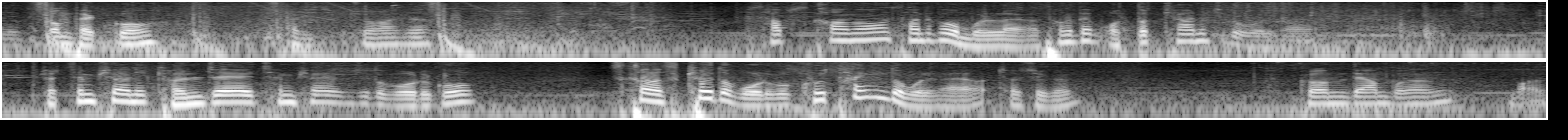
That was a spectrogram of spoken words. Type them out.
이건 뱉고 다시 집중하자. 삽스카너 상대방 몰라요. 상대방 어떻게 하는지도 몰라요. 저 챔피언이 견제 챔피언인지도 모르고 스카너 스킬도 모르고 쿨 타임도 몰라요. 저 지금. 그런데 한번 뭐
